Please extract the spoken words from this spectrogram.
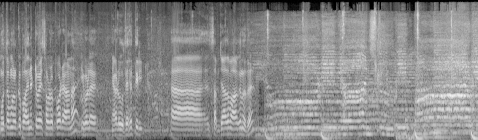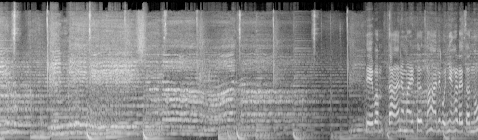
മൂത്ത മകൾക്ക് പതിനെട്ട് വയസ്സുള്ളപ്പോഴാണ് ഇവൾ ഞങ്ങളുടെ ഉദരത്തിൽ സംജാതമാകുന്നത്. ദൈവം ദാനമായിട്ട് നാല് കുഞ്ഞുങ്ങളെ തന്നു.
